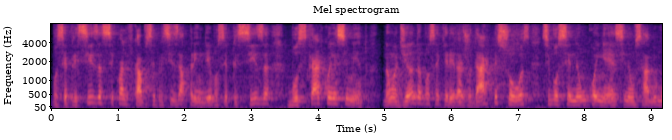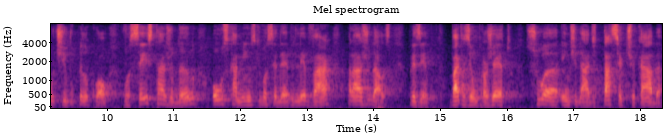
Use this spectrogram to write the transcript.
Você precisa se qualificar, você precisa aprender, você precisa buscar conhecimento. Não adianta você querer ajudar pessoas se você não conhece e não sabe o motivo pelo qual você está ajudando ou os caminhos que você deve levar para ajudá-las. Por exemplo, vai fazer um projeto? Sua entidade está certificada,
